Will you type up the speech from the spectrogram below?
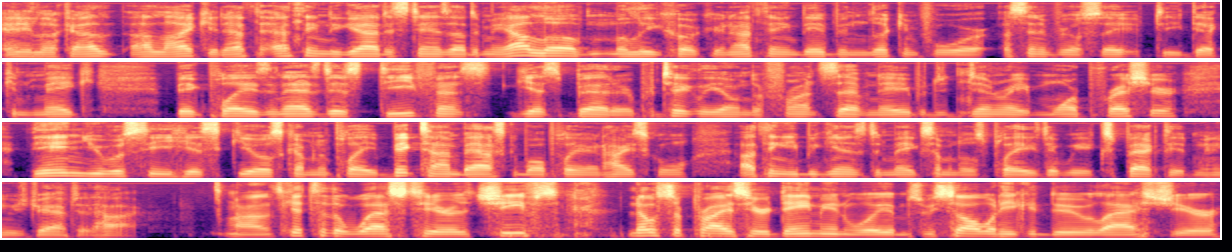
Hey, look, I, I like it. I, th- I think the guy that stands out to me, I love Malik Hooker, and I think they've been looking for a centerfield safety that can make big plays. And as this defense gets better, particularly on the front seven, able to generate more pressure, then you will see his skills come to play. Big time basketball player in high school. I think he begins to make some of those plays that we expected when he was drafted high. Uh, let's get to the West here. The Chiefs, no surprise here. Damien Williams, we saw what he could do last year.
